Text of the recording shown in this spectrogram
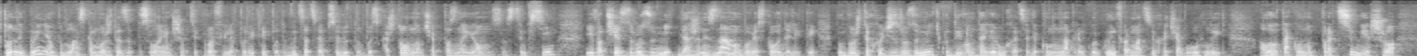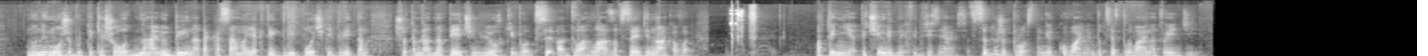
Хто не прийняв, будь ласка, можете за посиланням в шапці профіля перейти, подивитися це абсолютно безкоштовно, щоб познайомитися з цим всім і взагалі зрозуміти, навіть не з нами обов'язково далі йти. Ви можете хоч зрозуміти, куди вам далі рухатися, в якому напрямку, яку інформацію хоча б гуглить. Але отак воно працює, що. Ну не може бути таке, що одна людина, така сама, як ти, дві почки, дві там, що там, одна печень, легкі, бо все, а два глаза, все однаково. А ти ні, ти чим від них відрізняєшся? Все дуже просто, міркування, бо це впливає на твої дії.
